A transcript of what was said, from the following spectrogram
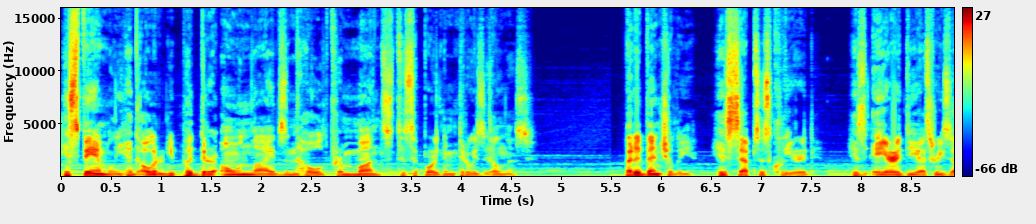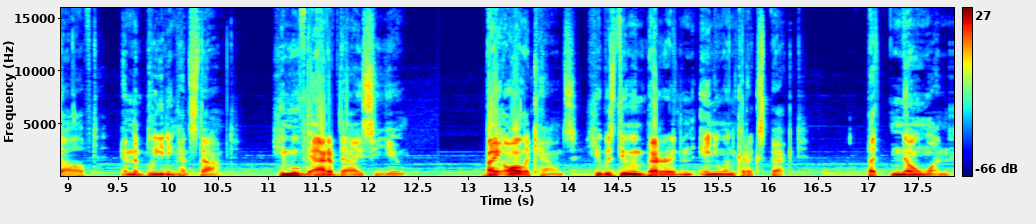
His family had already put their own lives on hold for months to support him through his illness. But eventually, his sepsis cleared, his ARDS resolved, and the bleeding had stopped. He moved out of the ICU. By all accounts, he was doing better than anyone could expect, but no one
